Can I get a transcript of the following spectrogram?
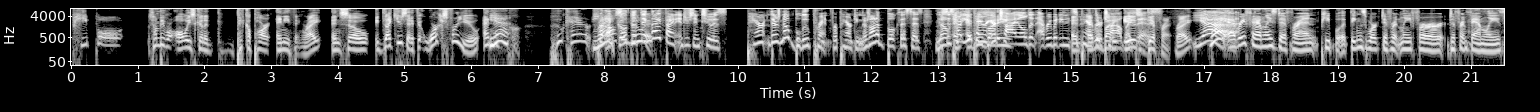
people, some people are always going to pick apart anything, right? And so, it's like you said, if it works for you, and Yeah. Who cares? But Like, also, go the thing it. that I find interesting too is parent. There's no blueprint for parenting. There's not a book that says this No, is how you parent your child, and everybody needs and to parent their child like this. Everybody is different, right? Yeah, Right. Every family's different. People, things work differently for different families.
